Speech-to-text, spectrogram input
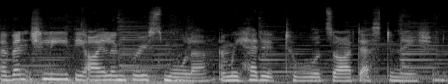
Eventually, the island grew smaller and we headed towards our destination.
